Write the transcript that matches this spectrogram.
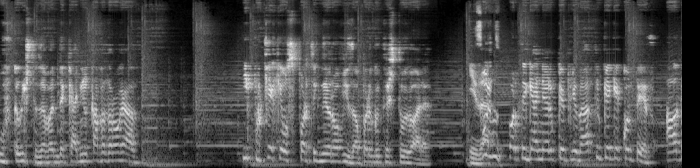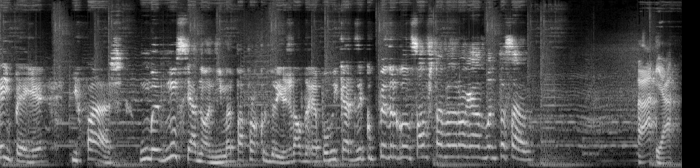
o vocalista da banda Canho estava drogado. E porquê é que é o Sporting na Eurovisão? Perguntas tu agora. Exato. Depois do Sporting ganhar o campeonato, o que é que acontece? Alguém pega e faz uma denúncia anónima para a Procuradoria-Geral da República a dizer que o Pedro Gonçalves estava drogado no ano passado. Ah, já. Yeah.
